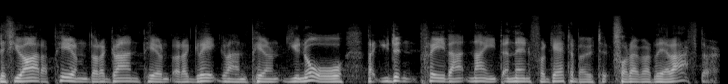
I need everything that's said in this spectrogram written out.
And if you are a parent or a grandparent or a great grandparent, you know that you didn't pray that night and then forget about it forever thereafter.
